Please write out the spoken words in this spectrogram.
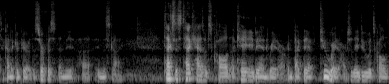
to kind of compare the surface and the uh, in the sky. Texas Tech has what's called a Ka band radar. In fact, they have two radars, so they do what's called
